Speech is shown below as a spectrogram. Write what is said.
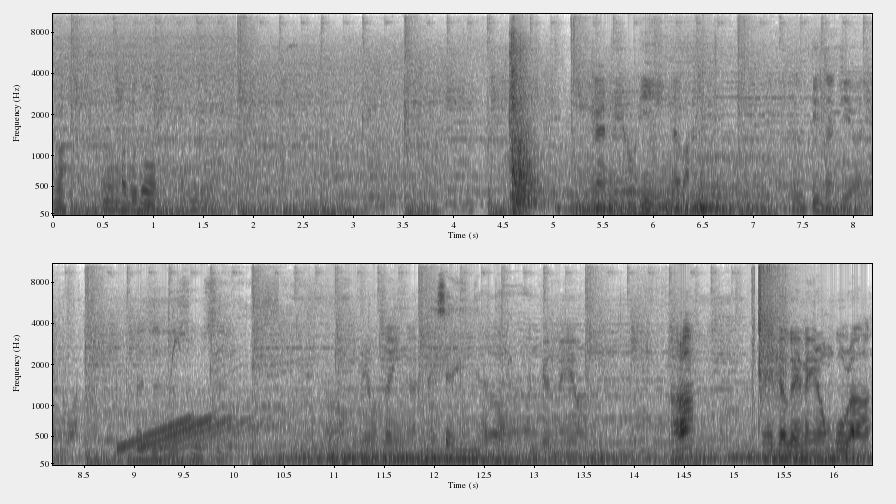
有没有？差不多，应该没有异音了吧？只是避震器有点软，但是舒适，哦，没有声音了，没声音了，对？完全没有。好了，现在交给美容部了，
